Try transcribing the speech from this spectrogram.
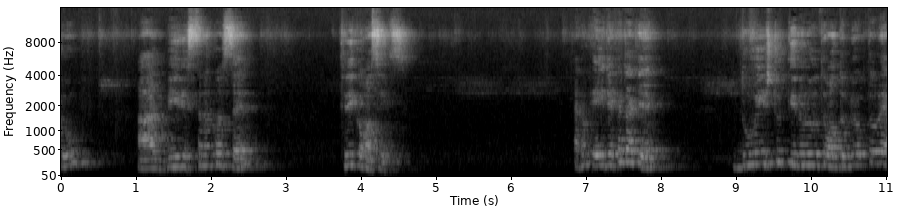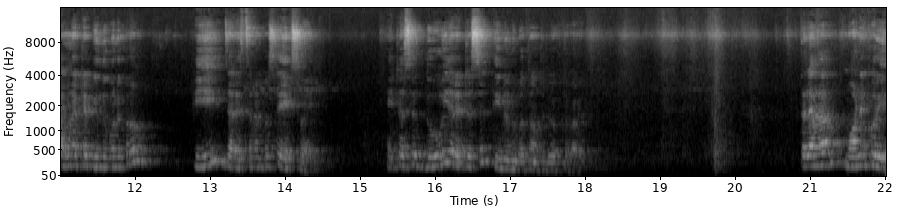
টু আর বির স্থানাঙ্ক হচ্ছে থ্রি কমা সিক্স এখন এই রেখাটাকে দুই ইস টু তিন অনুপাতে অন্তর্বিভক্ত করে এমন একটা বিন্দু মনে করো, পি, যার স্থানাঙ্ক হচ্ছে এক্স ওয়াই এটা হচ্ছে দুই আর এটা হচ্ছে তিন অনুপাতে অন্তর্বিভক্ত করে। তাহলে আমরা মনে করি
